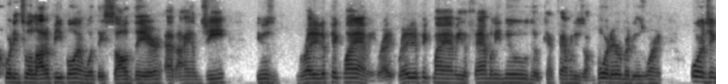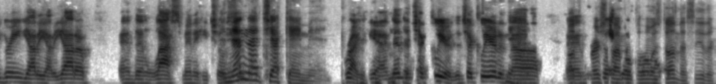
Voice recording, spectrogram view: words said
according to a lot of people and what they saw there at IMG, he was ready to pick Miami, right? Ready to pick Miami. The family knew, the family was on board. Everybody was wearing orange and green, yada yada yada. And then last minute he chose. And then that check came in. Right, yeah, and then the check cleared. The check cleared, and Yeah. uh, Not and the first so- time Oklahoma's done this either.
